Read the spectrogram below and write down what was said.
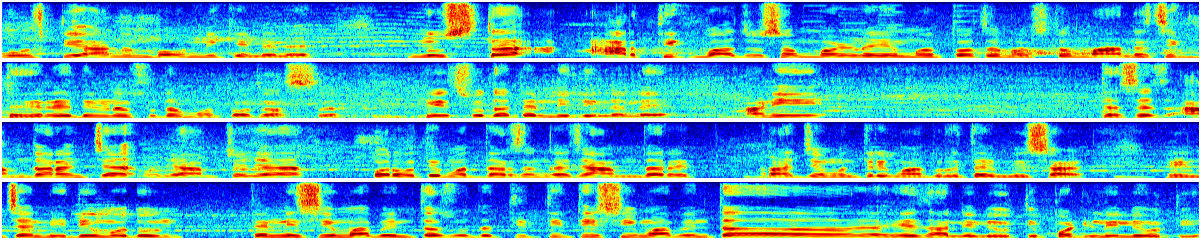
गोष्टी आनंद भाऊंनी केलेल्या आहेत. नुसतं आर्थिक बाजू सांभाळणं हे महत्त्वाचं नसतं. मानसिक धैर्य देणं सुद्धा महत्त्वाचं असतं. हे सुद्धा त्यांनी दिलेलं आहे. आणि तसेच आमदारांच्या म्हणजे आमच्या ज्या पर्वती मतदारसंघाचे आमदार आहेत राज्यमंत्री माधुरीताई मिसाळ यांच्या निधीमधून त्यांनी सीमा भिंत सुद्धा ती ती ती सीमा भिंत हे झालेली होती पडलेली होती.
